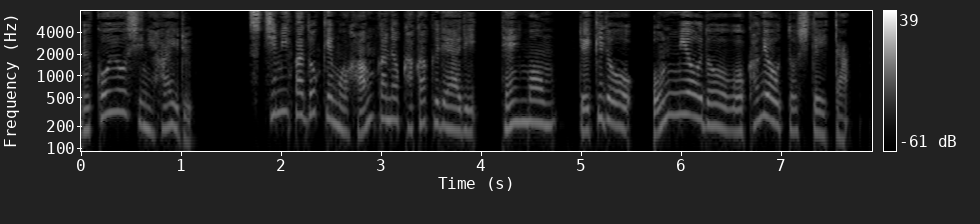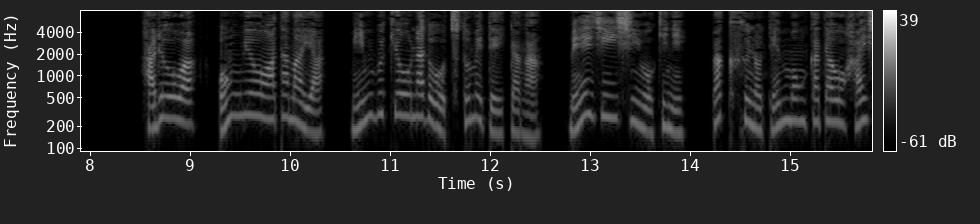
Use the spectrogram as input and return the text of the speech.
婿養子に入る。土見門家も繁華の価格であり、天文、歴道、陰陽道を家業としていた。春夫は陰陽頭や民部教などを務めていたが、明治維新を機に幕府の天文方を廃止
